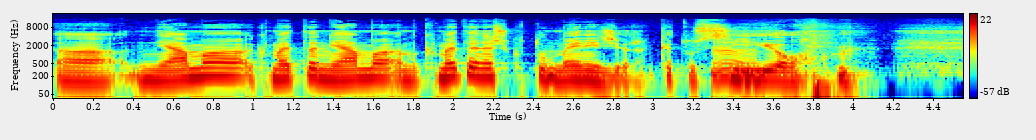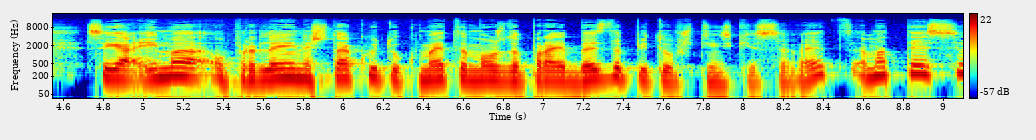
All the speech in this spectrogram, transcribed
А, няма, кмета, няма, кмета е нещо като менеджер, като CEO. Mm. Сега, има определени неща, които кмета може да прави без да пита Общинския съвет, ама те са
